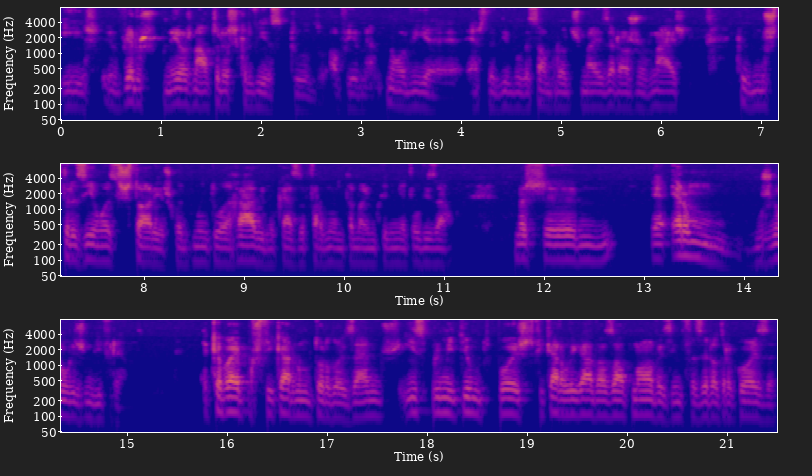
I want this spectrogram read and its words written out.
e, e ver os pneus. Na altura escrevia-se tudo, obviamente. Não havia esta divulgação por outros meios, eram os jornais que nos traziam as histórias, quanto muito a rádio, no caso da Fórmula 1 também um bocadinho a televisão. Mas eh, era um, um jornalismo diferente acabei por ficar no motor dois anos e isso permitiu-me depois ficar ligado aos automóveis e de fazer outra coisa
